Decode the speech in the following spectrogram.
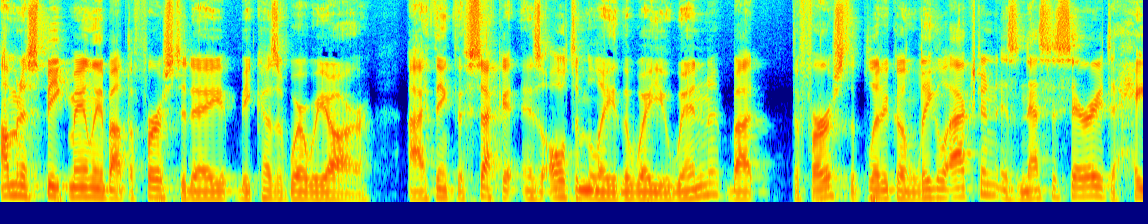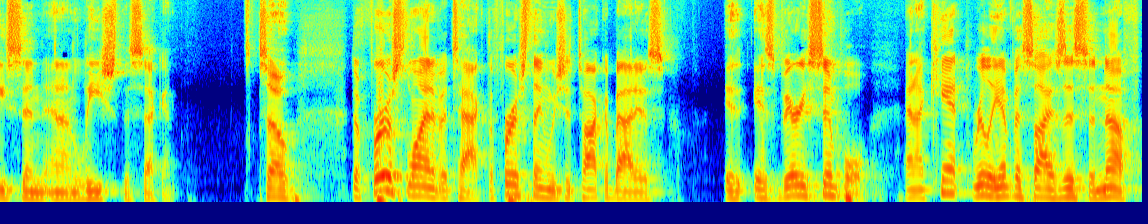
I'm going to speak mainly about the first today because of where we are. I think the second is ultimately the way you win, but the first, the political and legal action, is necessary to hasten and unleash the second. So, the first line of attack, the first thing we should talk about is, is, is very simple, and I can't really emphasize this enough.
